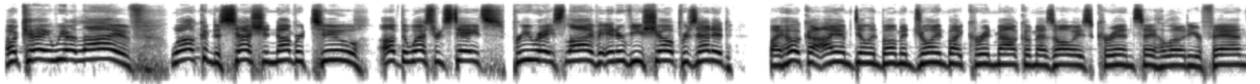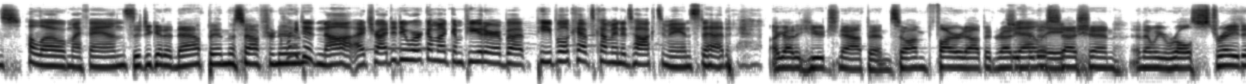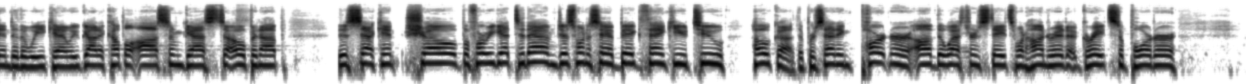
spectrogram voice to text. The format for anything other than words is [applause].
Okay, we are live. Welcome to session number two of the Western States pre race live interview show presented by Hoka. I am Dylan Bowman, joined by Corinne Malcolm. As always, Corinne, say hello to your fans. Hello, my fans. Did you get a nap in this afternoon? I did not. I tried to do work on my computer, but people kept coming to talk to me instead. I got a huge nap in, so I'm fired up and ready Jelly. for this session. And then we roll straight into the weekend. We've got a couple awesome guests to open up this second show. Before we get to them, just want to say a big thank you to Hoka, the presenting partner of the Western States 100, a great supporter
